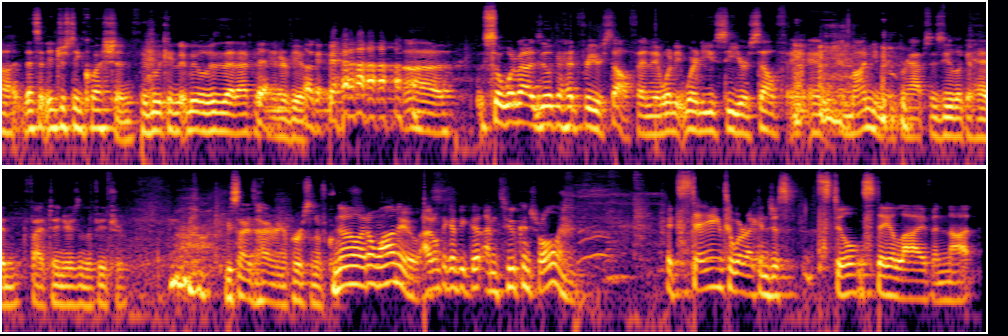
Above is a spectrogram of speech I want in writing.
Uh, that's an interesting question. Maybe we can maybe we'll visit that after the interview. Okay. So, what about as you look ahead for yourself, and what, where do you see yourself and, and, and Monument, perhaps, as you look ahead five, ten years in the future? Besides hiring a person, of course. No, I don't want to. I don't think I'd be good. I'm too controlling. It's staying to where I can just still stay alive and not,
